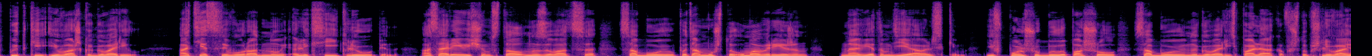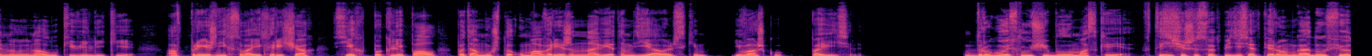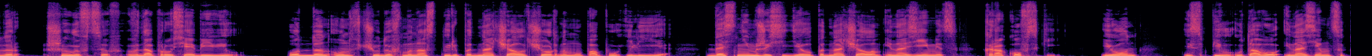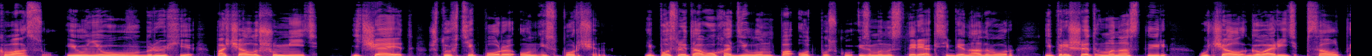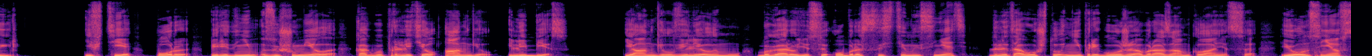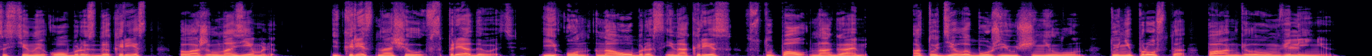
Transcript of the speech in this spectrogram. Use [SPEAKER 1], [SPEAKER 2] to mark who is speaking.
[SPEAKER 1] с пытки Ивашка говорил, отец его родной Алексей Клеопин, а царевичем стал называться собою, потому что умоврежен наветом дьявольским, и в Польшу было пошел собою наговорить поляков, чтоб шли войною на луки великие, а в прежних своих речах всех поклепал, потому что умоврежен наветом дьявольским, Ивашку повесили. Другой случай был в Москве. В 1651 году Федор Шиловцев в допросе объявил, отдан он в Чудов монастырь под начал черному попу Илье, да с ним же сидел под началом иноземец Краковский, и он испил у того иноземца квасу, и у него в брюхе почало шуметь, и чает, что в те поры он испорчен. И после того ходил он по отпуску из монастыря к себе на двор, и пришед в монастырь, учал говорить псалтырь. И в те поры перед ним зашумело, как бы пролетел ангел или бес. И ангел велел ему Богородицы образ со стены снять, для того, что непригоже образам кланяться, и он, сняв со стены образ да крест, положил на землю. И крест начал вспрядывать, и он на образ и на крест вступал ногами, а то дело Божье учинил он, то не просто по ангеловому велению.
